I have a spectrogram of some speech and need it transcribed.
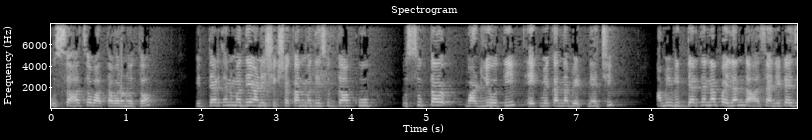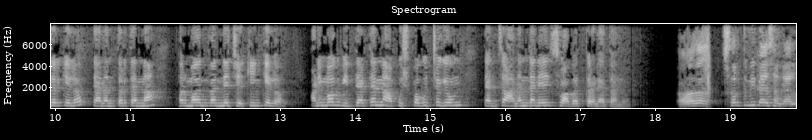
उत्साहाचं वातावरण होतं. विद्यार्थ्यांमध्ये आणि शिक्षकांमध्ये सुद्धा खूप उत्सुकता वाढली होती एकमेकांना भेटण्याची. आम्ही विद्यार्थ्यांना पहिल्यांदा सॅनिटायझर केलं त्यानंतर त्यांना थर्मलने चेकिंग केलं आणि मग विद्यार्थ्यांना पुष्पगुच्छ घेऊन त्यांचं आनंदाने स्वागत करण्यात आलं. सर तुम्ही काय सांगाल?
